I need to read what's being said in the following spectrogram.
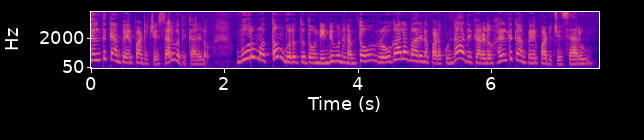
హెల్త్ క్యాంప్ ఏర్పాటు చేశారు అధికారులు. ఊరు మొత్తం బురదతో నిండి ఉండడంతో రోగాల బారిన పడకుండా అధికారులు హెల్త్ క్యాంప్ ఏర్పాటు చేశారు.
